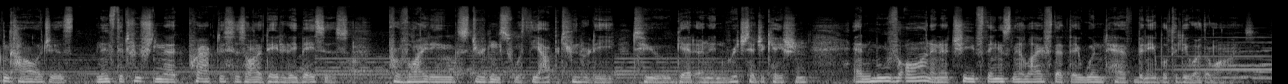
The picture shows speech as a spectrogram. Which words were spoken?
Brooklyn College is an institution that practices on a day-to-day basis, providing students with the opportunity to get an enriched education and move on and achieve things in their life that they wouldn't have been able to do otherwise.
